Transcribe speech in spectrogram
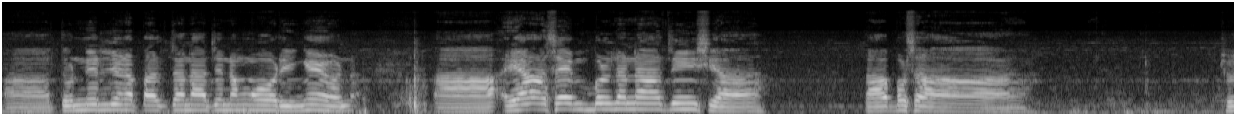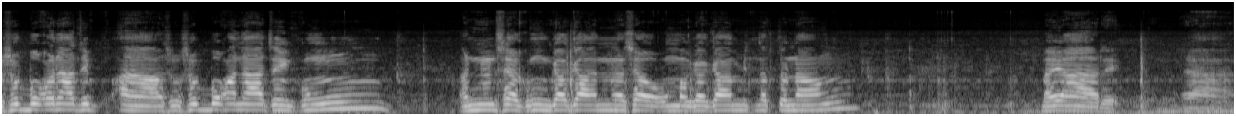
Ah, tornilyo na palitan natin ng o-ring ngayon. Ah, i-assemble na natin siya. Tapos ah susubukan natin ah, susubukan natin kung ano siya, kung gagana na siya, kung magagamit na to ng may-ari. Yan.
